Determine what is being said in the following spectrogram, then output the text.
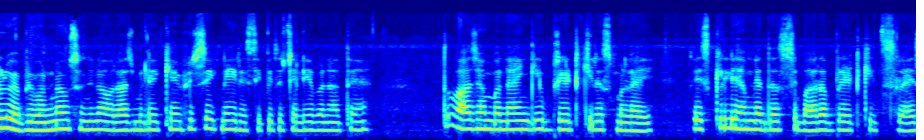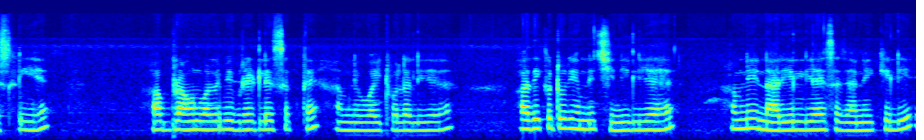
हेलो एवरीवन, मैं संजना और आज मैं लेके आए फिर से एक नई रेसिपी तो चलिए बनाते हैं। तो आज हम बनाएँगे ब्रेड की रसमलाई तो इसके लिए हमने 10 से 12 ब्रेड की स्लाइस ली है। आप ब्राउन वाला भी ब्रेड ले सकते हैं। हमने वाइट वाला लिया है। आधी कटोरी हमने चीनी लिया है। हमने नारियल लिया है सजाने के लिए।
